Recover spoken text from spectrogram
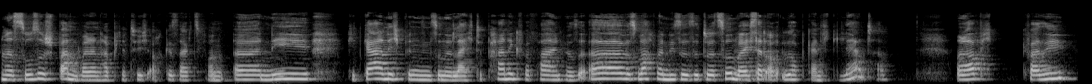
Und das ist so, so spannend, weil dann habe ich natürlich auch gesagt von, äh, nee, geht gar nicht, bin in so eine leichte Panik verfallen. Ich war so, äh, was macht man in dieser Situation? Weil ich es halt auch überhaupt gar nicht gelernt habe. Und dann habe ich quasi,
